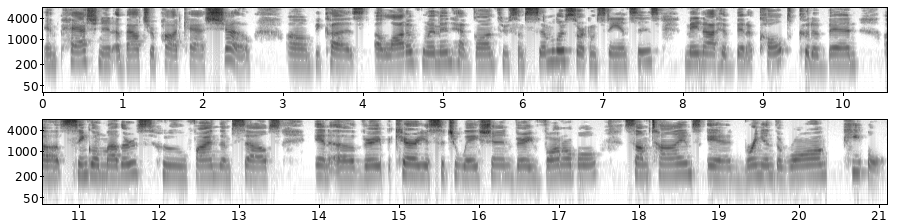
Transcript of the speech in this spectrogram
and passionate about your podcast show. Um, because a lot of women have gone through some similar circumstances, may not have been a cult, could have been uh, single mothers who find themselves in a very precarious situation, very vulnerable sometimes, and bring in the wrong people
